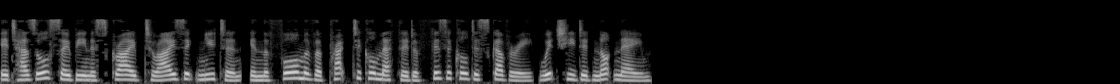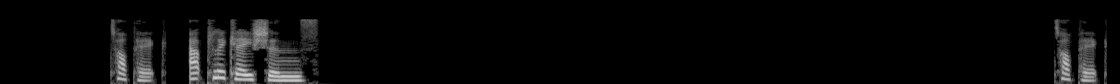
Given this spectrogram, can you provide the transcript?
It has also been ascribed to Isaac Newton, in the form of a practical method of physical discovery which he did not name. Applications Topic:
